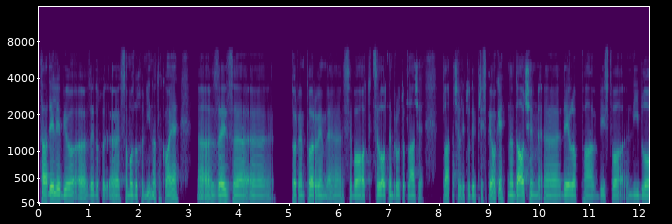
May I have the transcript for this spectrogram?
Ta del je bil zdaj samo z dohodnino, tako je. zdaj s prvim prvim se bo od celotne bruto plače plačali tudi prispevki, na davčnem delu pa v bistvu ni bilo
